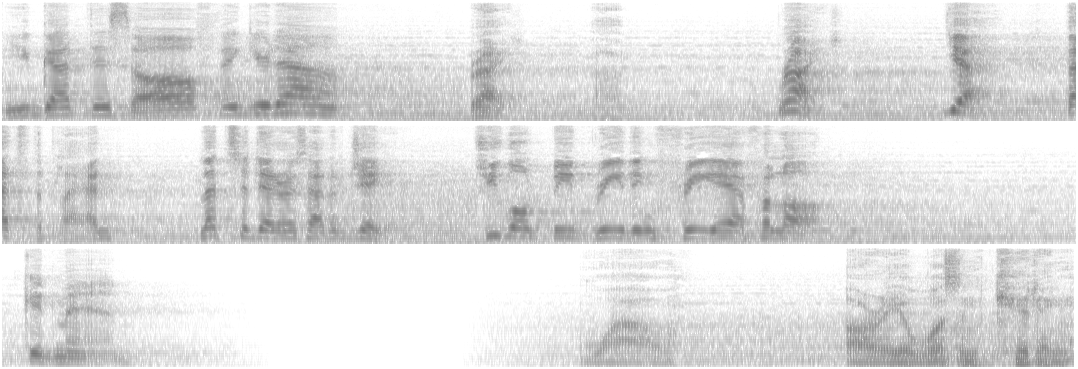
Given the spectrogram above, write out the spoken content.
You got this all figured out. Right. Uh, right. Yeah, that's the plan. Let Sederis out of jail. She won't be breathing free air for long. Good man. Wow. Aria wasn't kidding.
